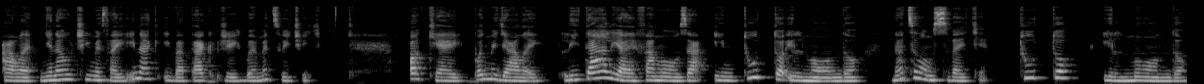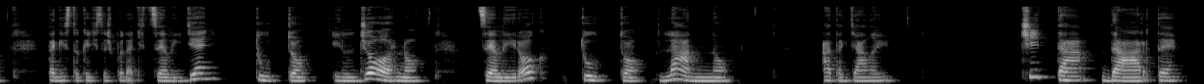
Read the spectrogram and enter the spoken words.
ale nenaučíme sa ich inak iba tak, že ich budeme cvičiť. OK, poďme ďalej. L'Italia è famosa in tutto il mondo, na celom svete. Tutto il mondo. Takisto, keď chceš povedať celý deň, tutto il giorno. Celý rok, tutto l'anno a tak ďalej. Città d'arte,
